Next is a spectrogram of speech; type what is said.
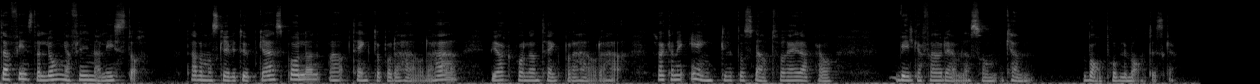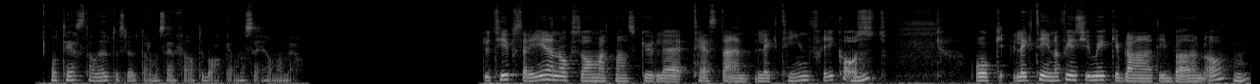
där finns det långa fina listor. Där de har skrivit upp gräspollen, tänk då på det här och det här. Björkpollen, tänk på det här och det här. Så där kan ni enkelt och snabbt få reda på vilka födoämnen som kan vara problematiska och testa och utesluta dem och sen föra tillbaka dem och se hur man mår. Du tipsade igen också om att man skulle testa en lektinfri kost. Mm. Och lektiner finns ju mycket bland annat i bönor. Mm.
